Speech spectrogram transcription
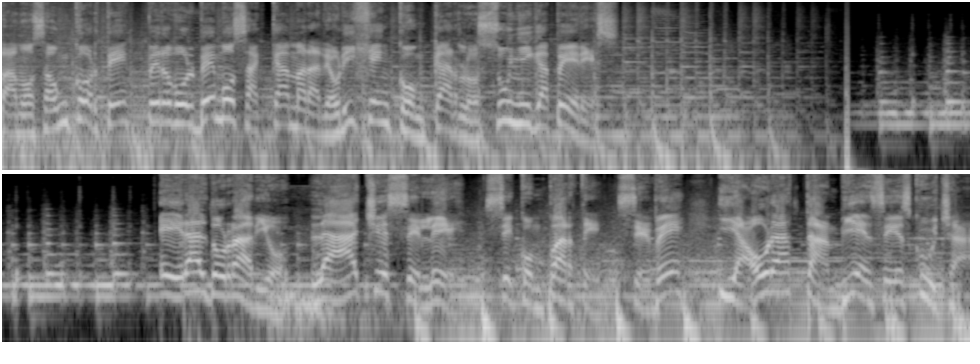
Vamos a un corte, pero volvemos a Cámara de Origen con Carlos Zúñiga Pérez. Heraldo Radio, la H se lee, se comparte, se ve y ahora también se escucha.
